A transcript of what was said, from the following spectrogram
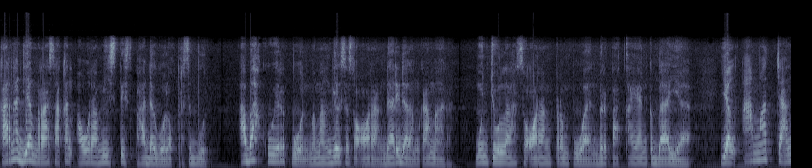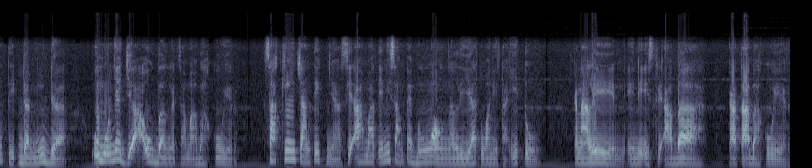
karena dia merasakan aura mistis pada golok tersebut. Abah Kuir pun memanggil seseorang dari dalam kamar muncullah seorang perempuan berpakaian kebaya yang amat cantik dan muda. Umurnya jauh banget sama Abah Kuir. Saking cantiknya si Ahmad ini sampai bengong ngeliat wanita itu. Kenalin, ini istri Abah, kata Abah Kuir.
